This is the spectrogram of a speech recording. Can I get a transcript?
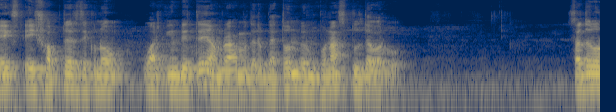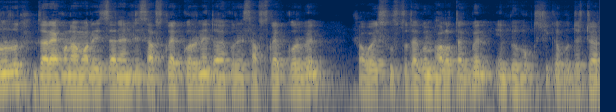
নেক্সট এই সপ্তাহের যে কোনো ওয়ার্কিং ডেতে আমরা আমাদের বেতন এবং বোনাস তুলতে পারব। তাদের অনুরোধ, যারা এখন আমার এই চ্যানেলটি সাবস্ক্রাইব করেনি, দয়া করে সাবস্ক্রাইব করবেন। সবাই সুস্থ থাকবেন, ভালো থাকবেন। এমপি ভক্ত শিক্ষা প্রতিষ্ঠান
